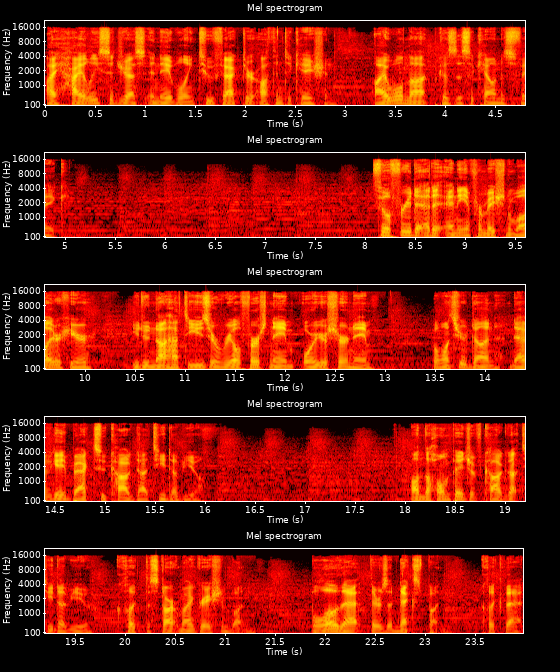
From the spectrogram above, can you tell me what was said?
I highly suggest enabling two-factor authentication. I will not because this account is fake. Feel free to edit any information while you're here. You do not have to use your real first name or your surname, but once you're done, navigate back to kog.tw. On the homepage of kog.tw, click the Start Migration button. Below that, there's a Next button. Click that.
